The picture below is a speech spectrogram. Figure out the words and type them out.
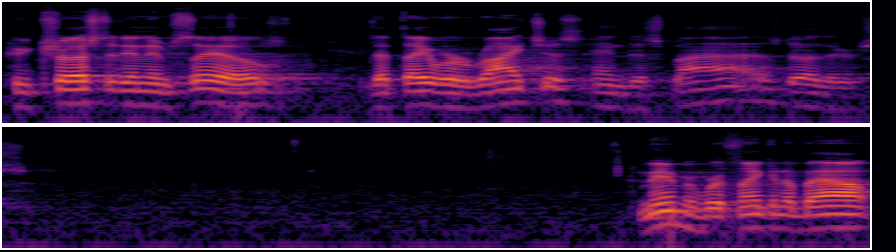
who trusted in themselves that they were righteous and despised others. Remember, we're thinking about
